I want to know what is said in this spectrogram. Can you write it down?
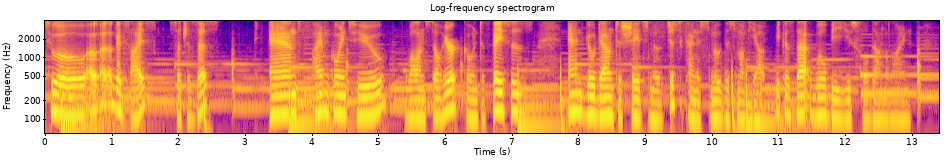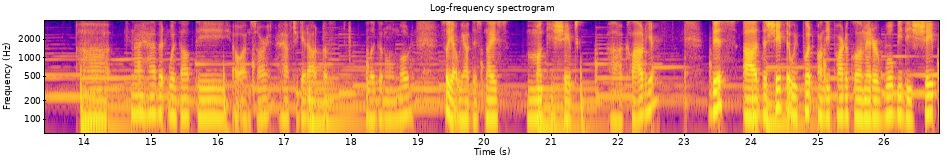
to a, a, good size, such as this. And I'm going to, while I'm still here, go into faces and go down to shade smooth, just to kind of smooth this monkey out because that will be useful down the line. Uh, can I have it without the, oh, I'm sorry, I have to get out of polygonal mode. So yeah, we have this nice monkey shaped uh, cloud here. This, uh, the shape that we put on the particle emitter will be the shape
